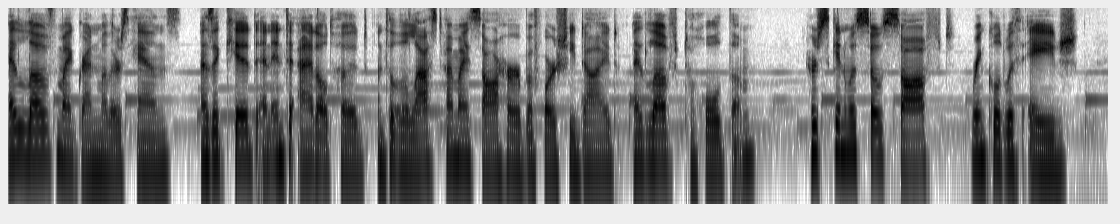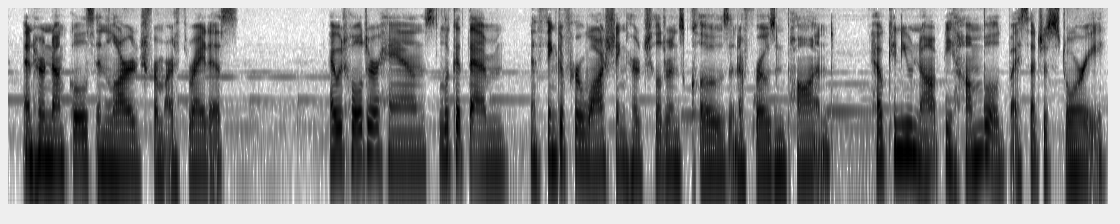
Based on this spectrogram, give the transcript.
I love my grandmother's hands. As a kid and into adulthood, until the last time I saw her before she died, I loved to hold them. Her skin was so soft, wrinkled with age, and her knuckles enlarged from arthritis. I would hold her hands, look at them, and think of her washing her children's clothes in a frozen pond. How can you not be humbled by such a story?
